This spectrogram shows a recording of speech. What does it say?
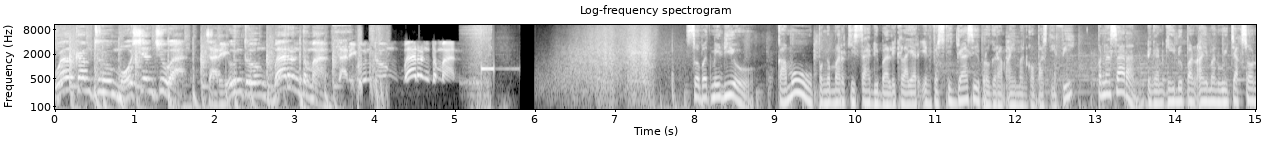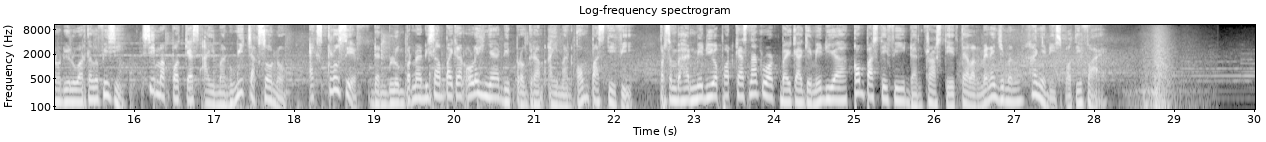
Welcome to Motion Cuan. Cari untung bareng teman. Cari untung bareng teman. Sobat Medio, kamu penggemar kisah di balik layar investigasi program Aiman Kompas TV? Penasaran dengan kehidupan Aiman Wicaksono di luar televisi? Simak podcast Aiman Wicaksono, eksklusif dan belum pernah disampaikan olehnya di program Aiman Kompas TV. Persembahan Media Podcast Network by KG Media, Kompas TV, dan Trusted Talent Management hanya di Spotify.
